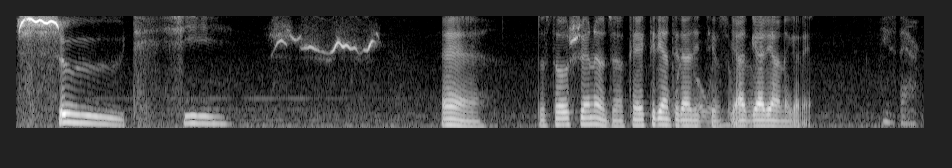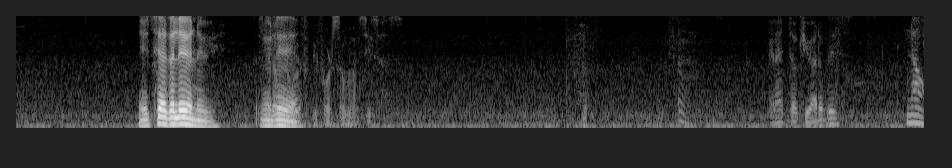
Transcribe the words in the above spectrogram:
Suit. She. Eh. E. Dostao još je neodzeo. Karakteri antiraditio. Yadgar yana gare. He's there. Ne yüksel galevi nevi. Let's get off the roof before someone sees us. Can I talk you out of this? No.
